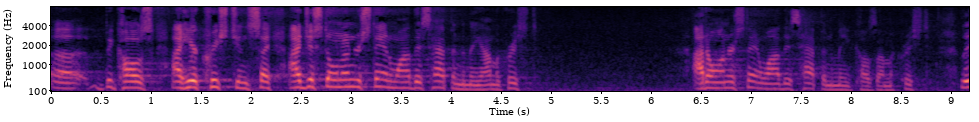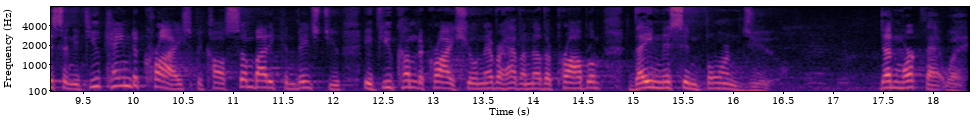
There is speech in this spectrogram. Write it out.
uh, because I hear Christians say, I just don't understand why this happened to me. I'm a Christian. I don't understand why this happened to me because I'm a Christian. Listen, if you came to Christ because somebody convinced you, if you come to Christ, you'll never have another problem, they misinformed you. Doesn't work that way.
